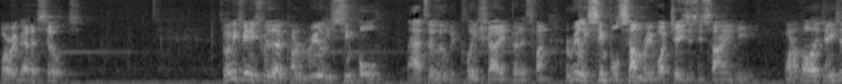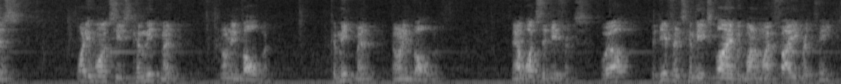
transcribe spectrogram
worry about ourselves. So let me finish with a kind of really simple Ah, it's a little bit cliched, but it's fun. A really simple summary of what Jesus is saying here. Want to follow Jesus? What he wants is commitment, not involvement. Commitment, not involvement. Now, what's the difference? Well, the difference can be explained with one of my favourite things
